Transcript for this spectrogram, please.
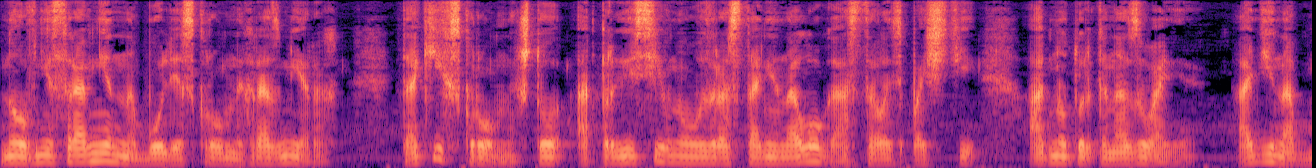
но в несравненно более скромных размерах, таких скромных, что от прогрессивного возрастания налога осталось почти одно только название – один обман.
